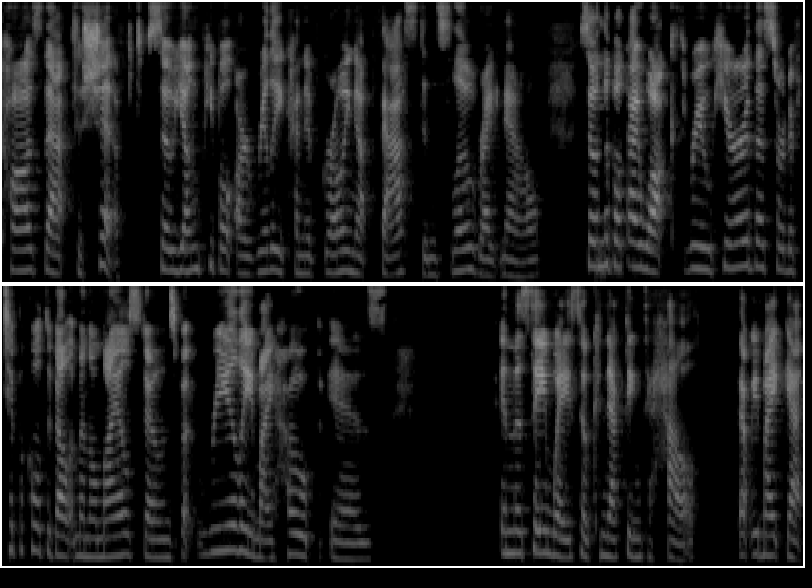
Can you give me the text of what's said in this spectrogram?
caused that to shift. So young people are really kind of growing up fast and slow right now so in the book i walk through here are the sort of typical developmental milestones but really my hope is in the same way so connecting to health that we might get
